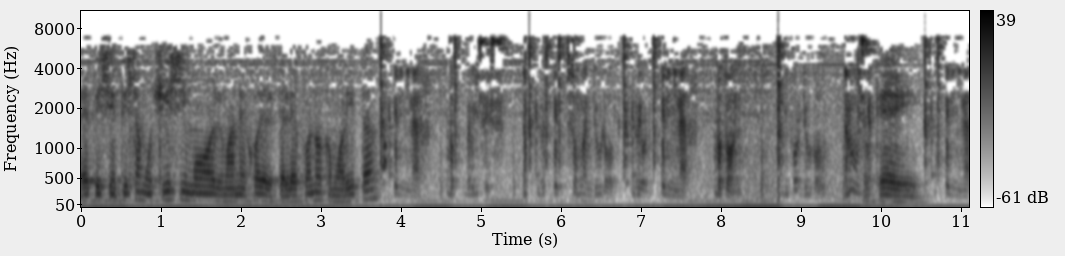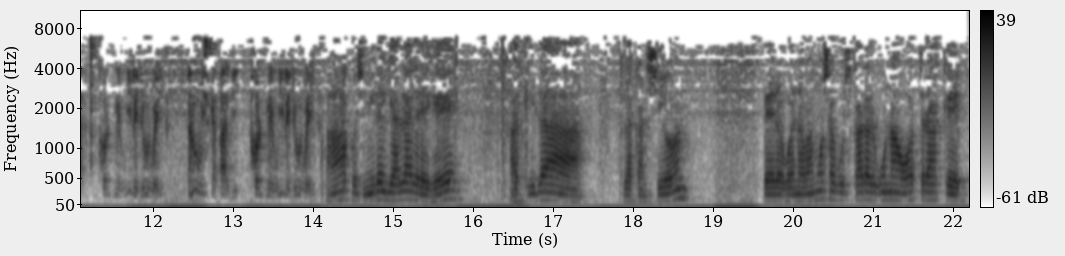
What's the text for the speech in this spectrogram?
eficientiza muchísimo el manejo del teléfono como ahorita. eliminar, you love, reor, eliminar, botón, before you go, Luis, Ok. eliminar, hold me will you wait, Luis Capaldi, hold me will you wait, Ah, pues miren, ya le agregué aquí la, la canción. Pero bueno, vamos a buscar alguna otra que,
